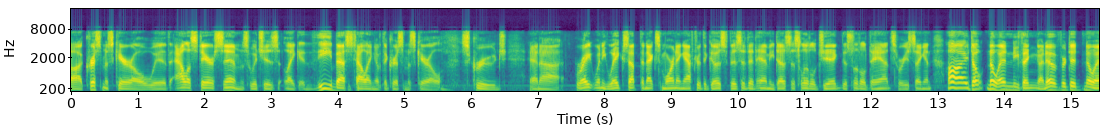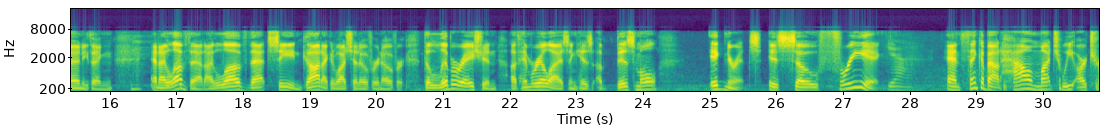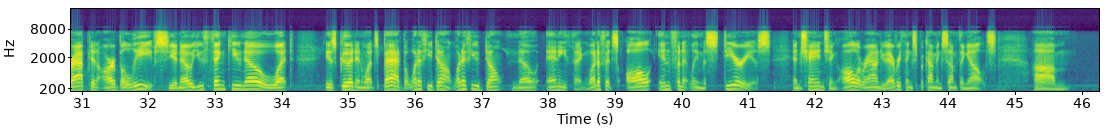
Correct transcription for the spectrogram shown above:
uh, Christmas Carol with Alastair Sims, which is like the best telling of the Christmas Carol, Scrooge. And uh, right when he wakes up the next morning after the ghost visited him, he does this little jig, this little dance where he's singing, I don't know anything, I never did know anything. And I love that. I love that scene. God, I could watch that over and over. The liberation of him realizing his abysmal ignorance is so freeing yeah. And think about how much we are trapped in our beliefs. You know, you think you know what is good and what's bad, but what if you don't? What if you don't know anything? What if it's all infinitely mysterious and changing all around you? Everything's becoming something else. Um,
